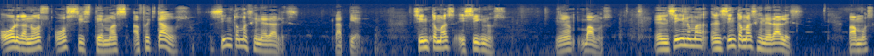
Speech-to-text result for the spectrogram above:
Órganos o sistemas afectados. Síntomas generales. La piel. Síntomas y signos. Vamos. En, en síntomas generales. Vamos.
